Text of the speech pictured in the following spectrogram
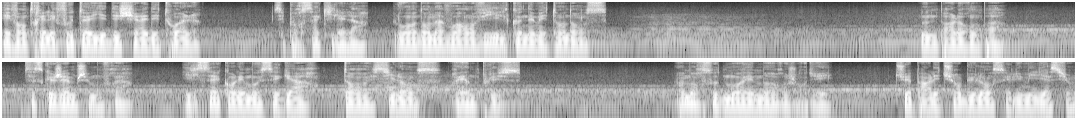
éventrer les fauteuils et déchirer des toiles. C'est pour ça qu'il est là. Loin d'en avoir envie, il connaît mes tendances. Nous ne parlerons pas. C'est ce que j'aime chez mon frère. Il sait quand les mots s'égarent, temps et silence, rien de plus. Un morceau de moi est mort aujourd'hui, tué par les turbulences et l'humiliation.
